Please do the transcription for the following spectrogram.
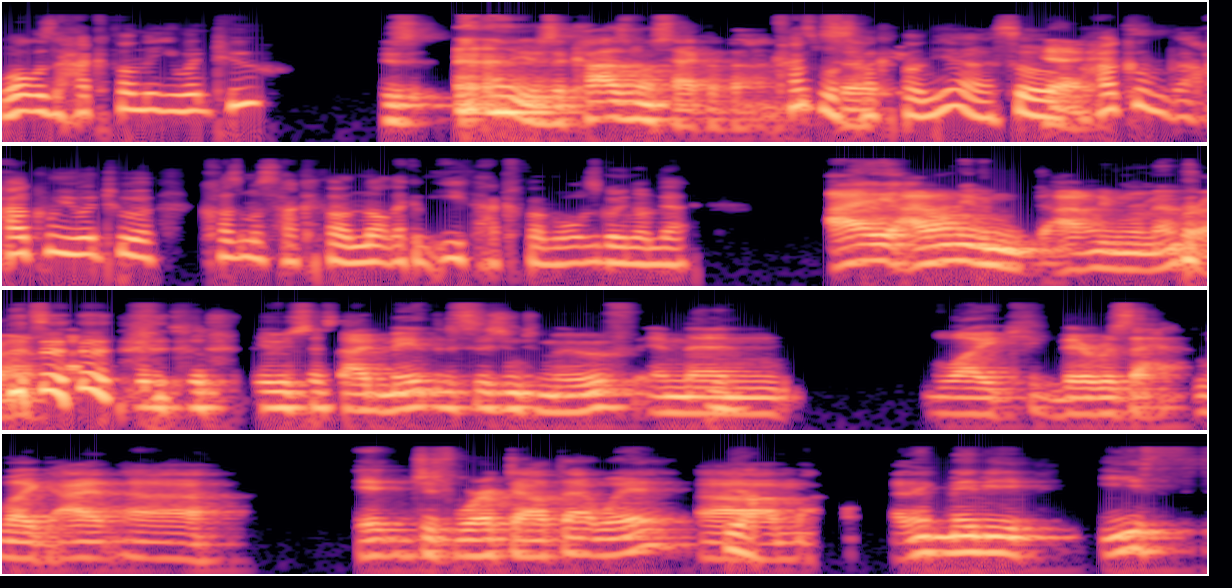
what was the hackathon that you went to? It was, it was a Cosmos hackathon. Cosmos so, hackathon, yeah. So yeah. how come how come you went to a Cosmos hackathon, not like an ETH hackathon? What was going on there? I I don't even I don't even remember. it, was just, it was just I'd made the decision to move, and then yeah. like there was a like I uh it just worked out that way. Um, yeah. I think maybe ETH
